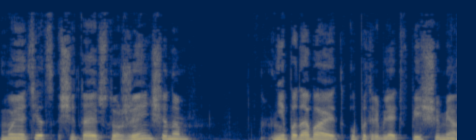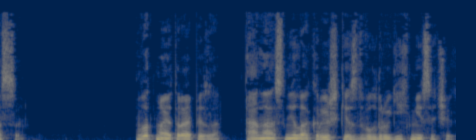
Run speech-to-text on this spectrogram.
Мой отец считает, что женщинам не подобает употреблять в пищу мясо. Вот моя трапеза. Она сняла крышки с двух других мисочек.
